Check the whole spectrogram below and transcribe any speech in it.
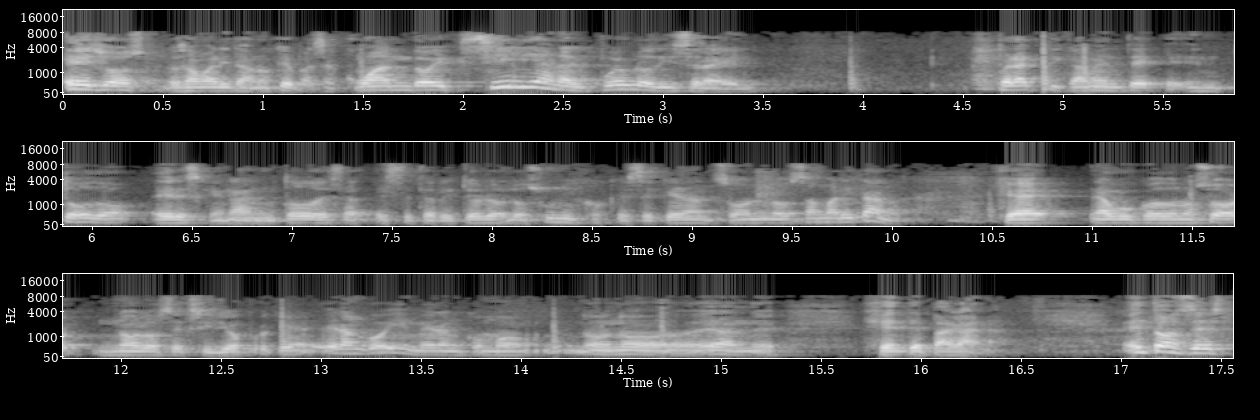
ellos, los samaritanos, ¿qué pasa? Cuando exilian al pueblo de Israel, prácticamente en todo Eres Kenán, en todo esa- este territorio, los únicos que se quedan son los samaritanos, que Nabucodonosor no los exilió porque eran goim, eran como, no, no, eran eh, gente pagana. Entonces,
